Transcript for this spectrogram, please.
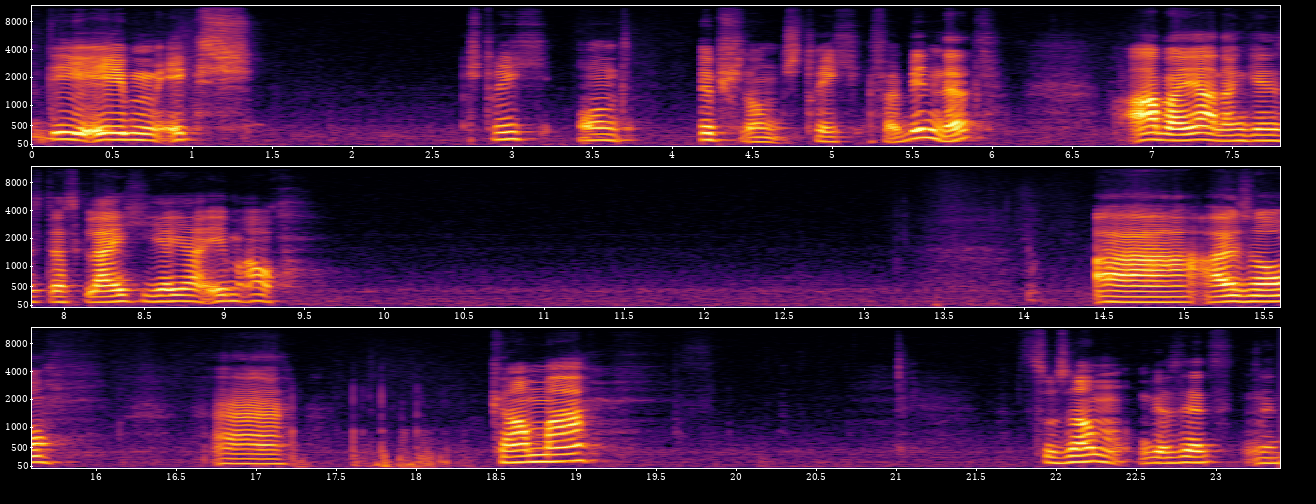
die eben x' und y' verbindet. Aber ja, dann gilt das gleiche hier ja eben auch. Äh, also äh, Gamma zusammengesetzt mit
